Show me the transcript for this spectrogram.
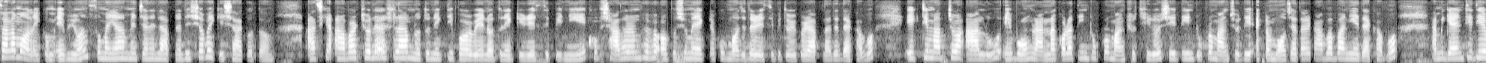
আসসালামু আলাইকুম এভরিওয়ান, সুমাইয়া আহমেদ চ্যানেলে আপনাদের সবাইকে স্বাগতম। আজকে আবার চলে আসলাম নতুন একটি পর্বে, নতুন একটি রেসিপি নিয়ে। খুব সাধারণভাবে অল্প সময়ে একটা খুব মজাদার রেসিপি তৈরি করে আপনাদের দেখাবো। একটি মাত্র আলু এবং রান্না করা তিন টুকরো মাংস ছিল, সেই তিন টুকরো মাংস দিয়ে একটা মজাদার কাবাব বানিয়ে দেখাবো। আমি গ্যারান্টি দিয়ে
